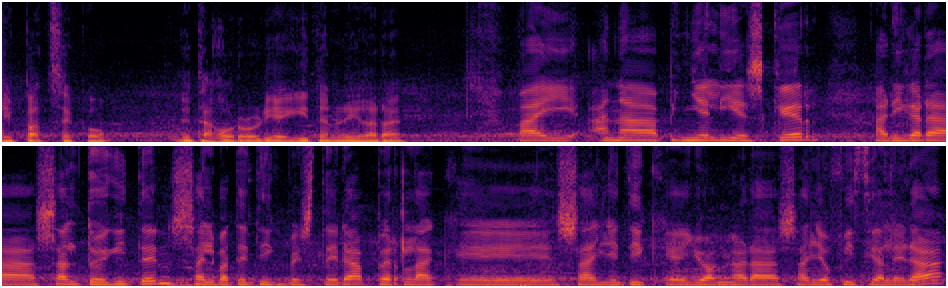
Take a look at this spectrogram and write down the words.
aipatzeko. Eta gaur hori egiten ari gara. Bai, Ana Pineli esker, ari gara salto egiten, sail batetik bestera, perlak eh, sailetik eh, joan gara sail ofizialera.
